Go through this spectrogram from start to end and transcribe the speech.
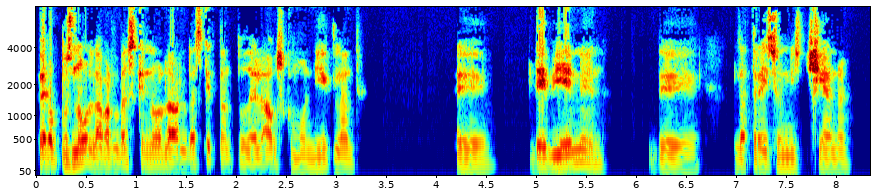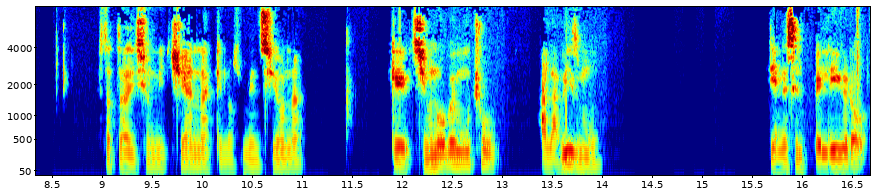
Pero pues no, la verdad es que no, la verdad es que tanto de Laos como Nigland eh, devienen de la tradición nietzscheana, esta tradición nietzscheana que nos menciona que si uno ve mucho al abismo, tienes el peligro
